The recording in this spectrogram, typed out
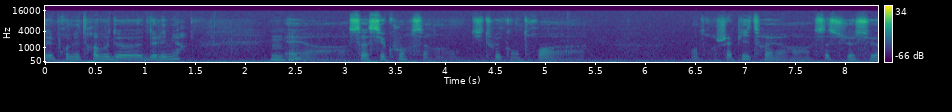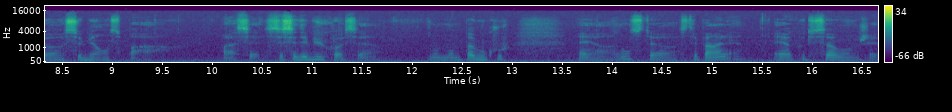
les premiers travaux de, de l'émir. Mhm. Et euh, c'est assez court, c'est un petit truc en trois, en trois chapitres. Et ça se- c'est bien, c'est pas. Voilà, c'est c'est ses débuts quoi, c'est- on ne demande pas beaucoup. Et euh, non, c'était c'était pas mal. Et à côté de ça, bon, j'ai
